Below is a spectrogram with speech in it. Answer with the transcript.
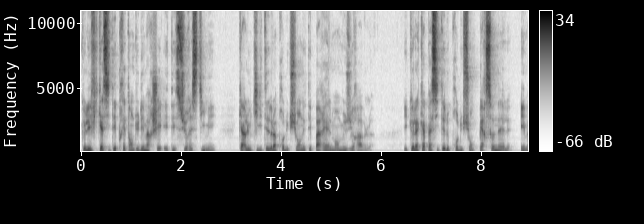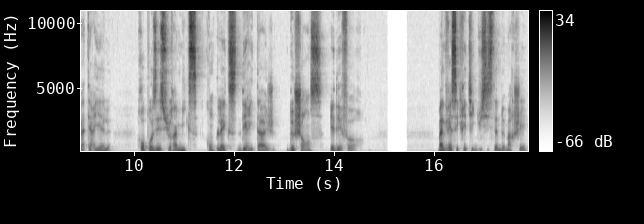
que l'efficacité prétendue des marchés était surestimée car l'utilité de la production n'était pas réellement mesurable, et que la capacité de production personnelle et matérielle reposait sur un mix complexe d'héritage, de chance et d'effort. Malgré ses critiques du système de marché,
